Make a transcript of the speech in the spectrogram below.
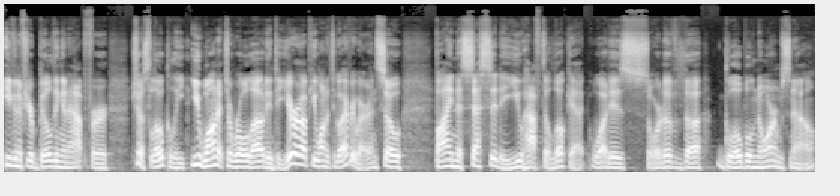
Even if you're building an app for just locally, you want it to roll out into Europe, you want it to go everywhere. And so by necessity, you have to look at what is sort of the global norms now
